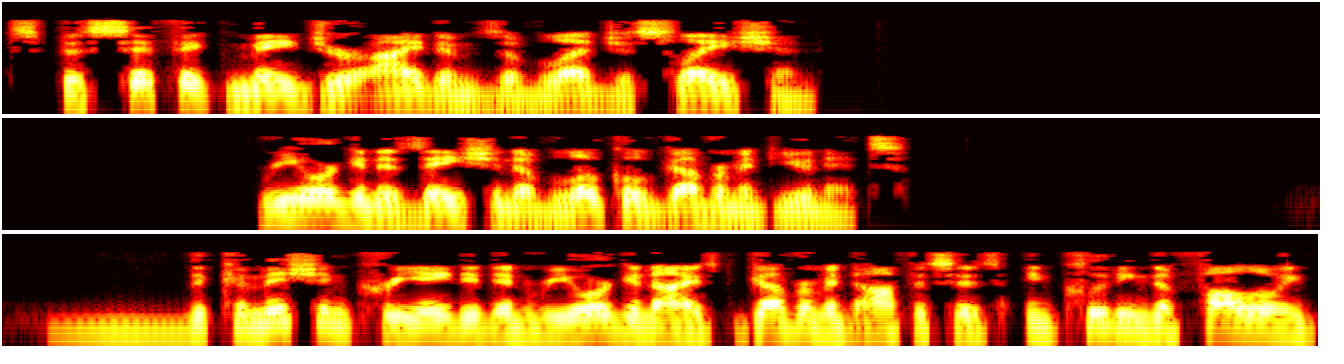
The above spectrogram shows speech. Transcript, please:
Specific major items of legislation Reorganization of local government units The Commission created and reorganized government offices, including the following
